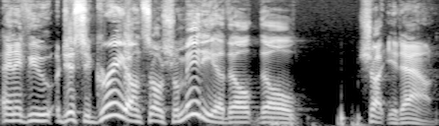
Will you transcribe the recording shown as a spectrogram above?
And if you disagree on social media, they'll they'll shut you down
